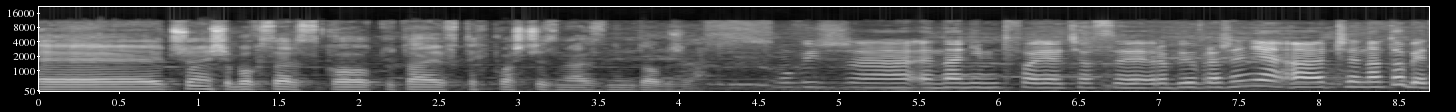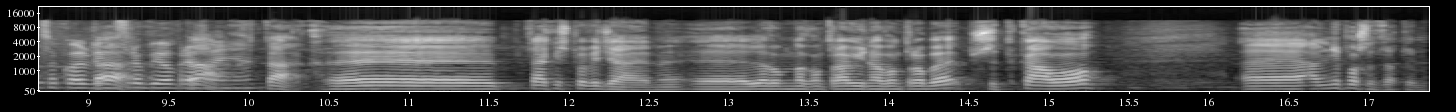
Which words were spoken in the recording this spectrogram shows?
E, czułem się boksersko tutaj w tych płaszczyznach z nim dobrze. Mówisz, że na nim twoje ciosy robiły wrażenie, a czy na tobie cokolwiek zrobiło wrażenie? Tak, tak. E, tak już powiedziałem, e, lewą nogą trafił na wątrobę, przytkało, e, ale nie poszedł za tym.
